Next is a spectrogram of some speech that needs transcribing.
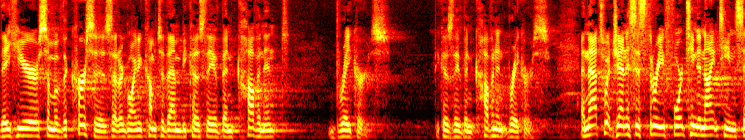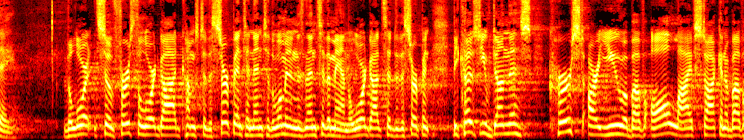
they hear some of the curses that are going to come to them because they have been covenant breakers. Because they've been covenant breakers. And that's what Genesis 3 14 to 19 say. The Lord, so first the Lord God comes to the serpent and then to the woman and then to the man. The Lord God said to the serpent, Because you've done this, cursed are you above all livestock and above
